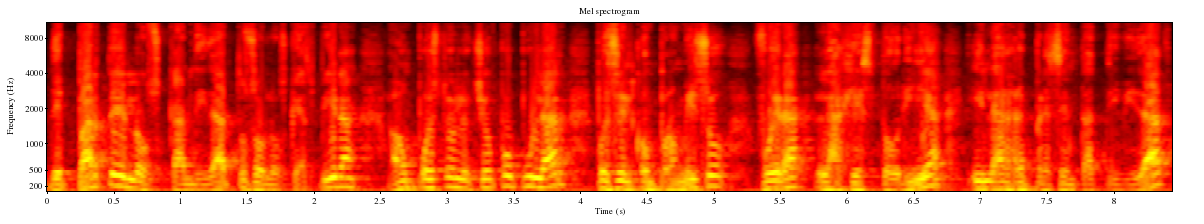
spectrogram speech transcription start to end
de parte de los candidatos o los que aspiran a un puesto de elección popular, pues el compromiso fuera la gestoría y la representatividad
